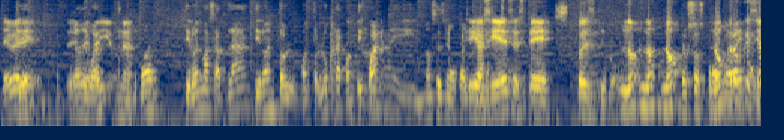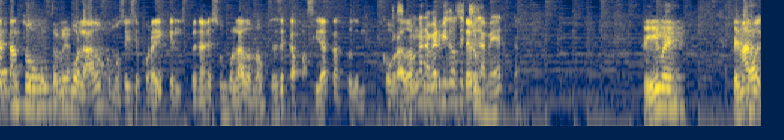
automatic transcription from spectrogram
Debe de, de, igual. Una... Tiró, en Mazatlán, tiró en con Toluca, con, Tijuana, y no sé si me falta. Sí, así es, este, pues no, no, no, no creo que sea tanto un, un, volado como se dice por ahí, que los penales son volado, ¿no? Pues es de capacidad tanto del cobrador. Se pongan a ver videos de Chilaver. Sí, güey. Es más, güey,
